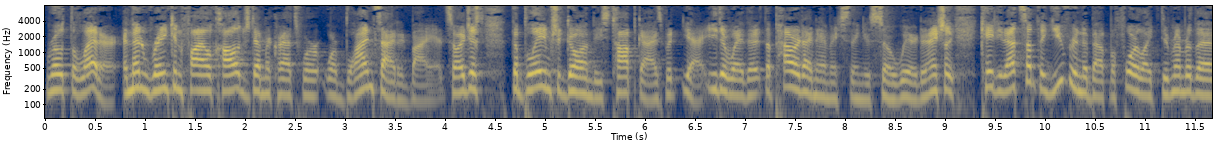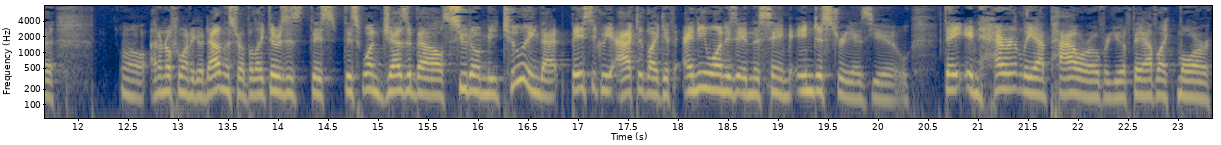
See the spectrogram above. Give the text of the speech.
wrote the letter, and then rank and file college Democrats were were blindsided by it. So I just the blame should go on these top guys. But yeah, either way, the the power dynamics thing is so weird. And actually, Katie, that's something you've written about before. Like, do you remember the well, I don't know if we want to go down this road, but like there was this this this one Jezebel pseudo me tooing that basically acted like if anyone is in the same industry as you, they inherently have power over you if they have like more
